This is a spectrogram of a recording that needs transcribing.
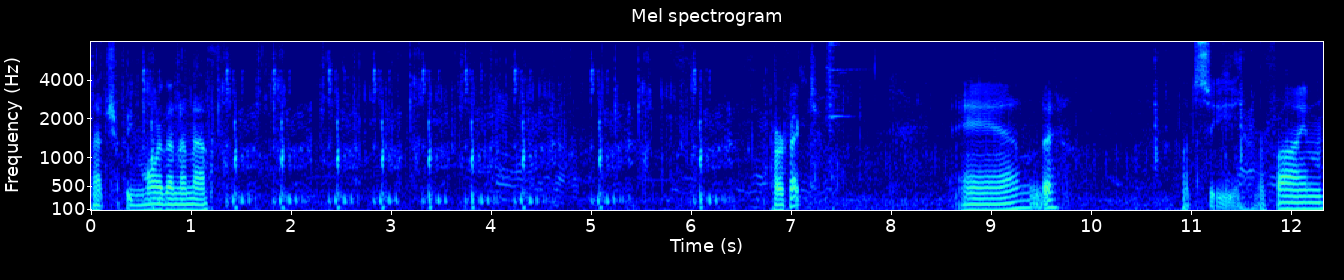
That should be more than enough. Perfect. And let's see, refine.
